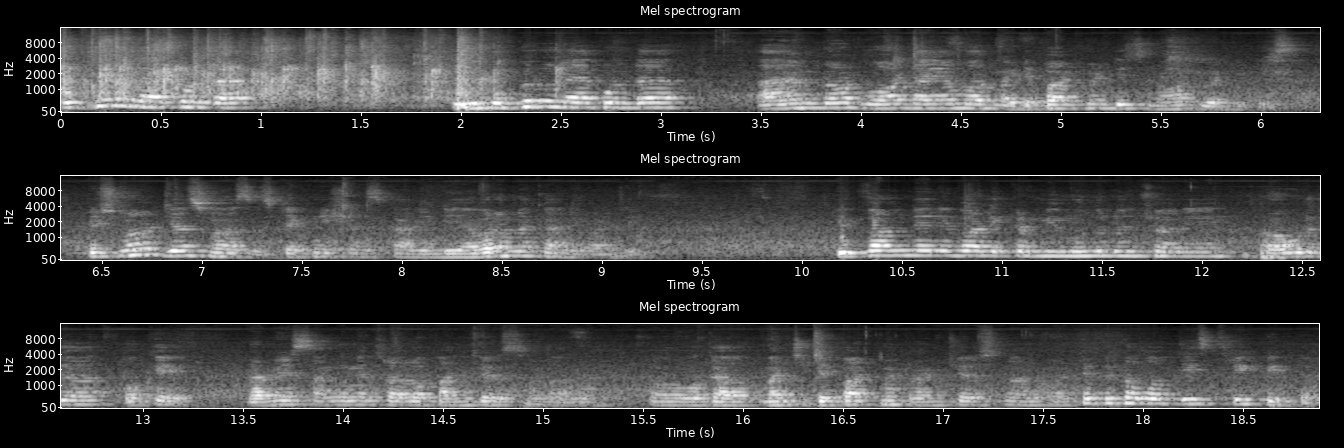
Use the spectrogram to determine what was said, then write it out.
ముగ్గురు లేకుండా ఈ ముగ్గురు లేకుండా I'm not what I'm or my department is not what it is it's not just nurses technicians కానివ్వండి ఎవరన్నా కానివ్వండి. ఇవ్వండి నేను ఇవాళ ఇక్కడ మీ ముందు నుంచొని ప్రౌడ్గా ఓకే రమేష్ సంఘమిత్రాలో పనిచేస్తున్నాను ఒక మంచి డిపార్ట్మెంట్ రన్ చేస్తున్నాను. అంటే because of these three people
